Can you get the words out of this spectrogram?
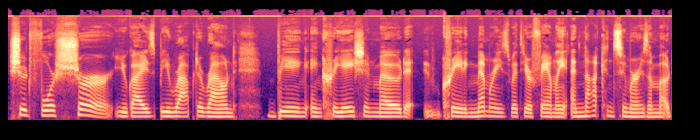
should for sure, you guys, be wrapped around being in creation mode, creating memories with your family, and not consumerism mode.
